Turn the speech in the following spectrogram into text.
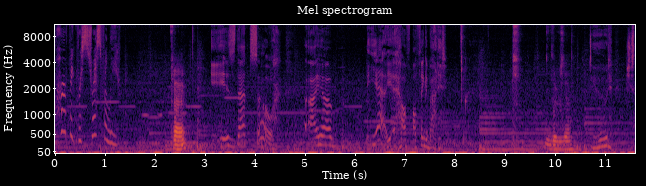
perfect for stress relief. Okay. Is that so? I, uh, yeah, yeah, I'll, I'll think about it. Loser. Dude, she's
